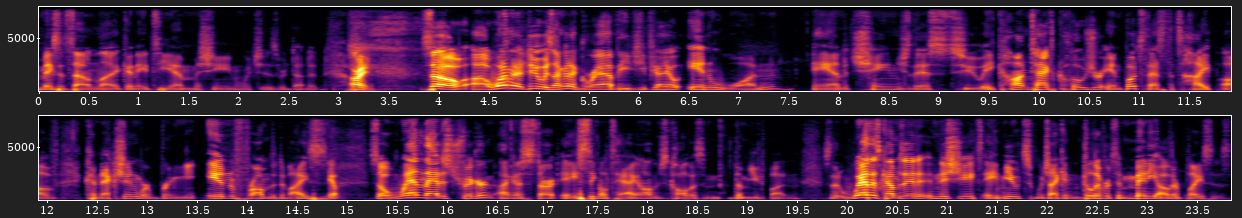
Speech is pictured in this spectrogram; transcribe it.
makes it sound like an ATM machine, which is redundant. All right. So uh, what I'm going to do is I'm going to grab the GPIO in one and change this to a contact closure input. So that's the type of connection we're bringing in from the device. Yep. So when that is triggered, I'm going to start a signal tag, and I'll just call this the mute button. So that when this comes in, it initiates a mute, which I can deliver to many other places.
